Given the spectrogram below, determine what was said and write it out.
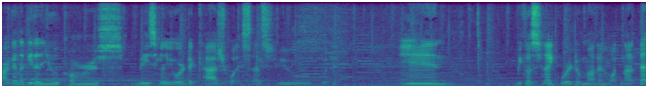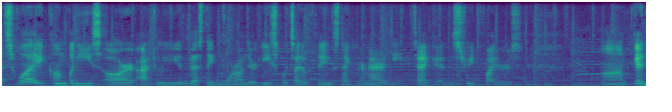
are gonna be the newcomers, basically, or the casuals, as you put it. And because like word of mouth and whatnot, that's why companies are actually investing more on their esports side of things, like primarily Tekken, Street Fighters. Um, uh,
